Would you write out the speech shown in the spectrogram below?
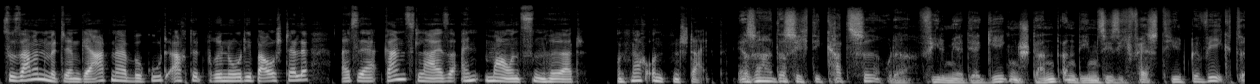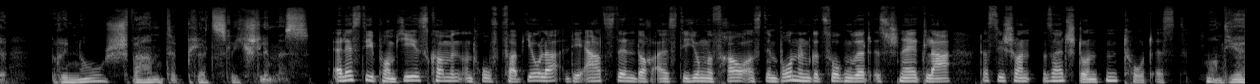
Zusammen mit dem Gärtner begutachtet Bruno die Baustelle, als er ganz leise ein Maunzen hört und nach unten steigt. Er sah, dass sich die Katze oder vielmehr der Gegenstand, an dem sie sich festhielt, bewegte. Bruno schwante plötzlich Schlimmes. Er lässt die Pompiers kommen und ruft Fabiola, die Ärztin, doch als die junge Frau aus dem Brunnen gezogen wird, ist schnell klar, dass sie schon seit Stunden tot ist. Mon Dieu,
